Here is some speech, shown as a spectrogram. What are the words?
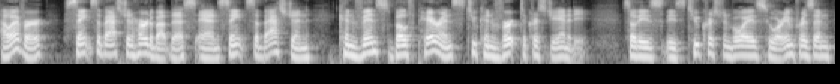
however, Saint Sebastian heard about this, and Saint Sebastian convinced both parents to convert to Christianity. So these these two Christian boys who are in prison,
